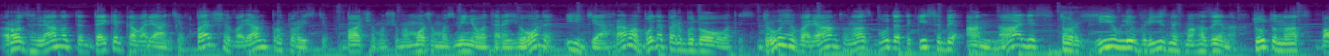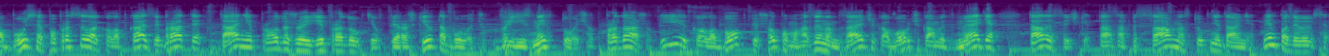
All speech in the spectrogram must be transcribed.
розглянути декілька варіантів. Перший варіант про туристів. Бачимо, що ми можемо змінювати регіони, і діаграма буде перебудовуватись. Другий варіант у нас буде такий собі аналіз торгівлі в різних магазинах. Тут у нас бабуся попросила колобка зібрати дані продажу її продуктів, пірожків та булочок в різних точок продажу. І колобок пішов по магазинам зайчика, вовчика, ведмедя та лисички та записав наступні дані. Він подивився,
